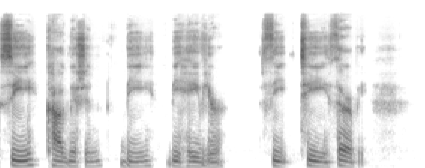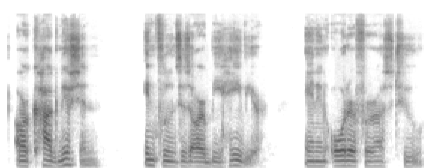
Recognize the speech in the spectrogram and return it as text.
C, cognition, B, behavior, C, T, therapy. Our cognition influences our behavior. And in order for us to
